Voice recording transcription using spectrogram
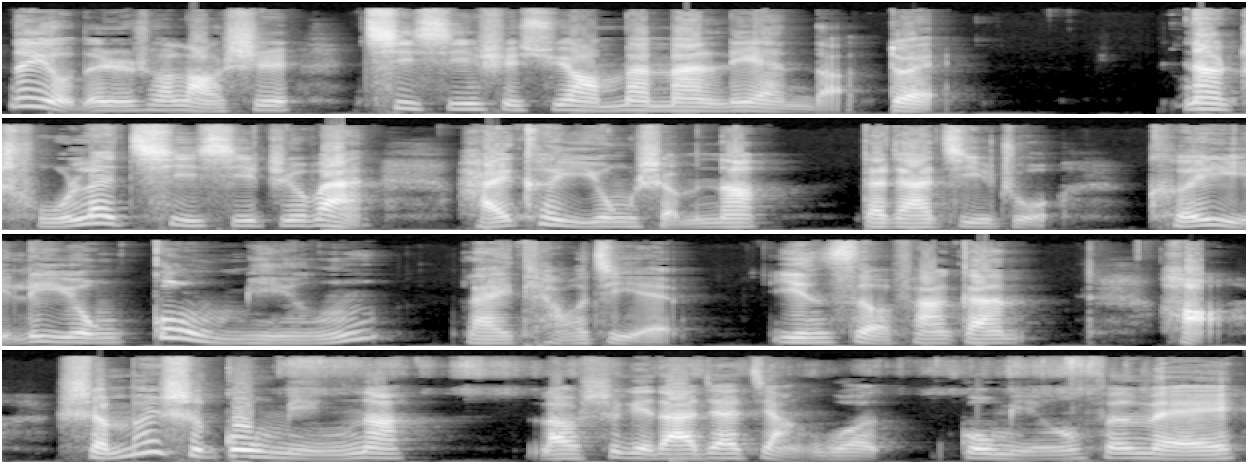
那有的人说，老师，气息是需要慢慢练的，对。那除了气息之外，还可以用什么呢？大家记住，可以利用共鸣来调节。音色发干，好，什么是共鸣呢？老师给大家讲过，共鸣分为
